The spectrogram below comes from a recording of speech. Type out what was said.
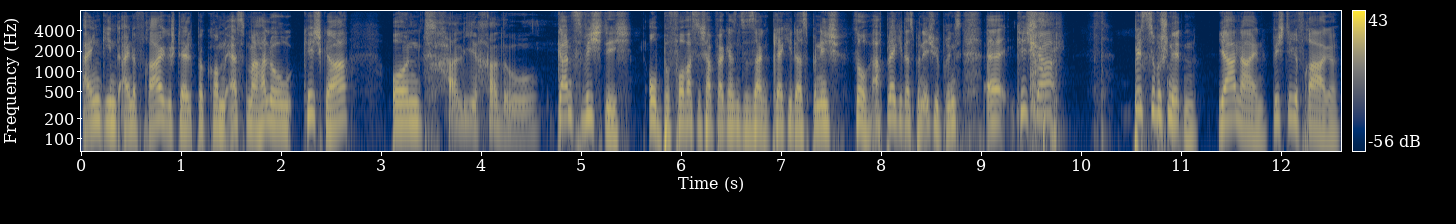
eingehend eine Frage gestellt bekommt. Erstmal Hallo Kischka und Halli, hallo. ganz wichtig, oh, bevor was, ich habe vergessen zu sagen, Blackie, das bin ich. So, ach, Blackie, das bin ich übrigens. Äh, Kischka, bist du beschnitten? Ja, nein, wichtige Frage.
